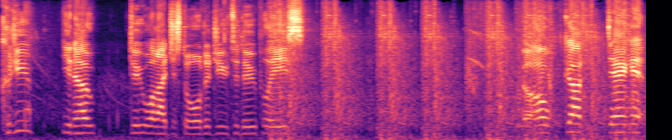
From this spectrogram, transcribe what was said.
Could you, you know, do what I just ordered you to do, please? Oh, god dang it!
